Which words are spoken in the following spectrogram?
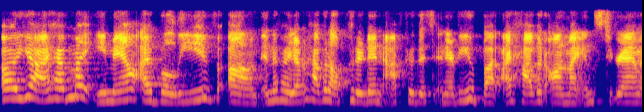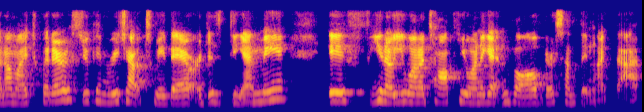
uh, yeah, I have my email, I believe. Um, and if I don't have it, I'll put it in after this interview, but I have it on my Instagram and on my Twitter. So you can reach out to me there or just DM me if, you know, you want to talk, you want to get involved or something like that.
